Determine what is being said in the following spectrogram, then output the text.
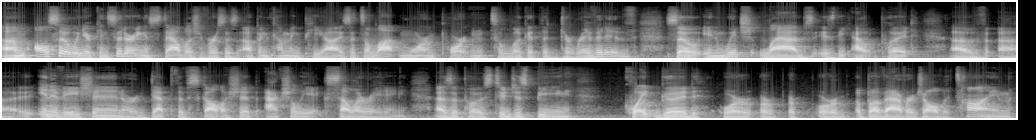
Um, also, when you're considering established versus up and coming PIs, it's a lot more important to look at the derivative. So, in which labs is the output of uh, innovation or depth of scholarship actually accelerating, as opposed to just being quite good or, or, or, or, above average all the time,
